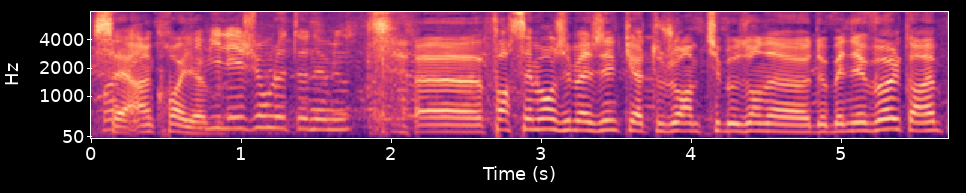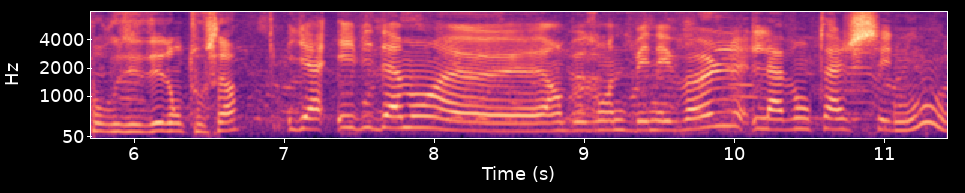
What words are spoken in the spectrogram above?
c'est Ouais, incroyable. Privilégions l'autonomie. Euh, forcément, j'imagine qu'il y a toujours un petit besoin de, de bénévoles quand même pour vous aider dans tout ça. Il y a évidemment euh, un besoin de bénévoles. L'avantage chez nous,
